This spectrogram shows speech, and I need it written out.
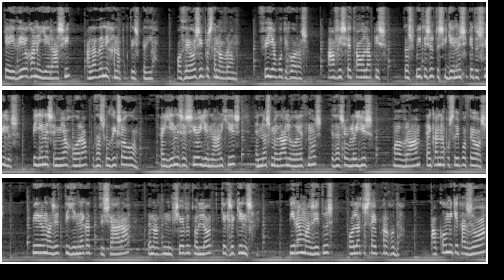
Και οι δύο είχαν γεράσει, αλλά δεν είχαν αποκτήσει παιδιά. Ο Θεός είπε στον Αβραάμ: Φύγε από τη χώρα σου. Άφησε τα όλα πίσω. Το σπίτι σου, του συγγενεί σου και τους φίλους σου. Πήγαινε σε μια χώρα που θα σου δείξω εγώ. Θα γίνεις εσύ ο γενάρχης ενός μεγάλου έθνους και θα σε ευλογήσω. Ο Αβραάμ έκανε όπως το είπε ο Θεός. Πήρε μαζί του τη γυναίκα του τη Σάρα, τον ανιψιό του το Λότ και ξεκίνησαν. Πήραν μαζί τους όλα τους τα υπάρχοντα. Ακόμη και τα ζώα,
